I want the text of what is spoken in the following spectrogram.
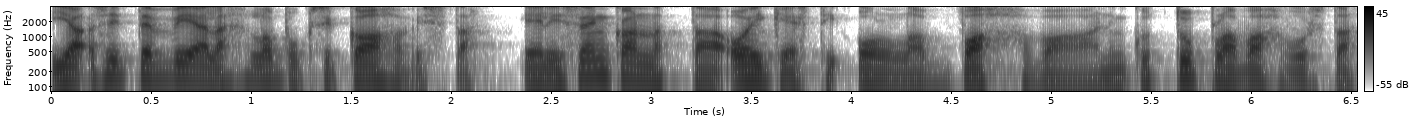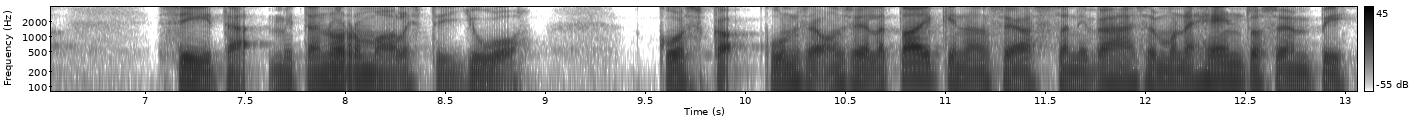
Ja sitten vielä lopuksi kahvista. Eli sen kannattaa oikeasti olla vahvaa, niin kuin tuplavahvusta siitä, mitä normaalisti juo. Koska kun se on siellä taikinan seassa, niin vähän semmoinen hentosempi,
